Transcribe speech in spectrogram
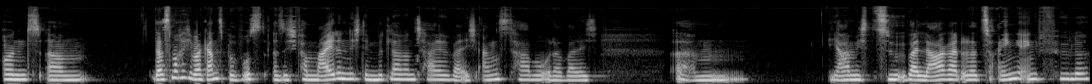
Und ähm, das mache ich aber ganz bewusst. Also ich vermeide nicht den mittleren Teil, weil ich Angst habe oder weil ich ähm, ja, mich zu überlagert oder zu eingeengt fühle,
